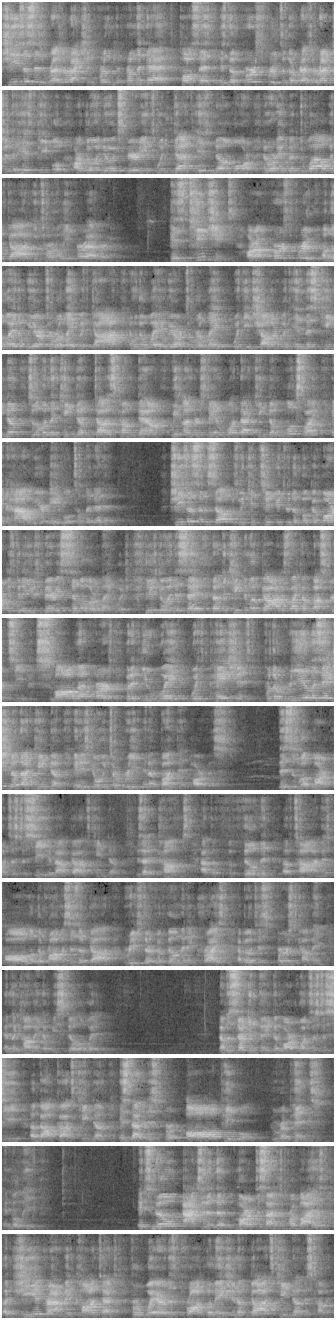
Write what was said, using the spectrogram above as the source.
Jesus' resurrection from the, dead, Paul says, is the first fruits of the resurrection that his people are going to experience when death is no more and we're able to dwell with God eternally forever. His teachings are a first fruit of the way that we are to relate with God and with the way we are to relate with each other within this kingdom so that when the kingdom does come down, we understand what that kingdom looks like and how we are able to live in it. Jesus himself, as we continue through the book of Mark, is going to use very similar language. He's going to say that the kingdom of God is like a mustard seed, small at first, but if you wait with patience for the realization of that kingdom, it is going to reap an abundant harvest. This is what Mark wants us to see about God's kingdom, is that it comes at the fulfillment of time, as all of the promises of God reach their fulfillment in Christ about his first coming and the coming that we still await. Now, the second thing that Mark wants us to see about God's kingdom is that it is for all people who repent and believe. It's no accident that Mark decided to provide us a geographic context for where this proclamation of God's kingdom is coming.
